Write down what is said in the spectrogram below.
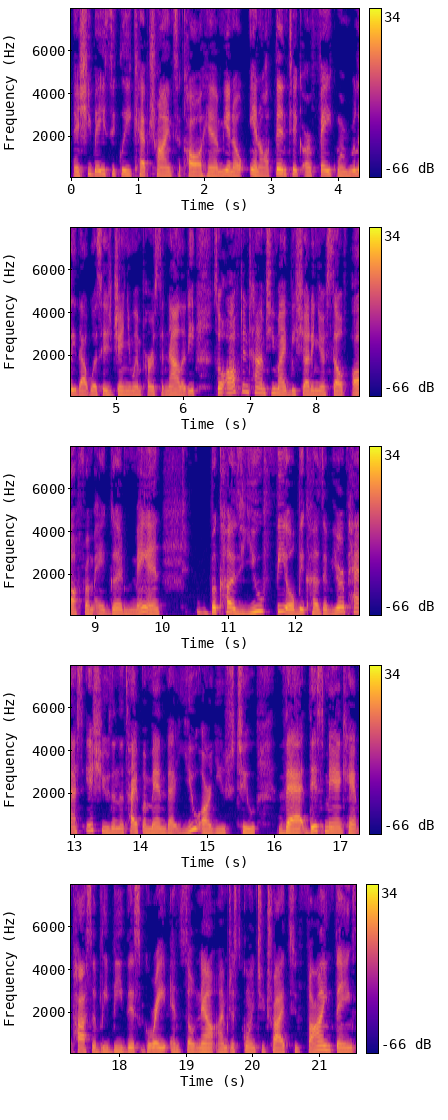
And she basically kept trying to call him, you know, inauthentic or fake when really that was his genuine personality. So oftentimes you might be shutting yourself off from a good man because you feel because of your past issues and the type of men that you are used to that this man can't possibly be this great. And so now I'm just going to try to find things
